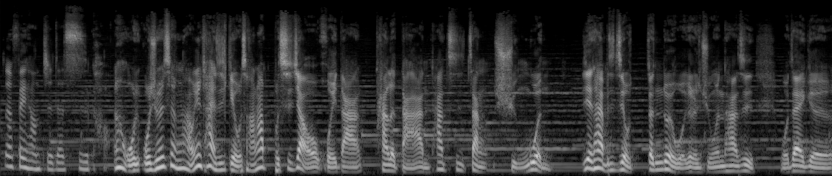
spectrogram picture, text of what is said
这非常值得思考。嗯，我我觉得这很好，因为他也是给我上，他不是叫我回答他的答案，他是这样询问，而且他也不是只有针对我一个人询问，他是我在一个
